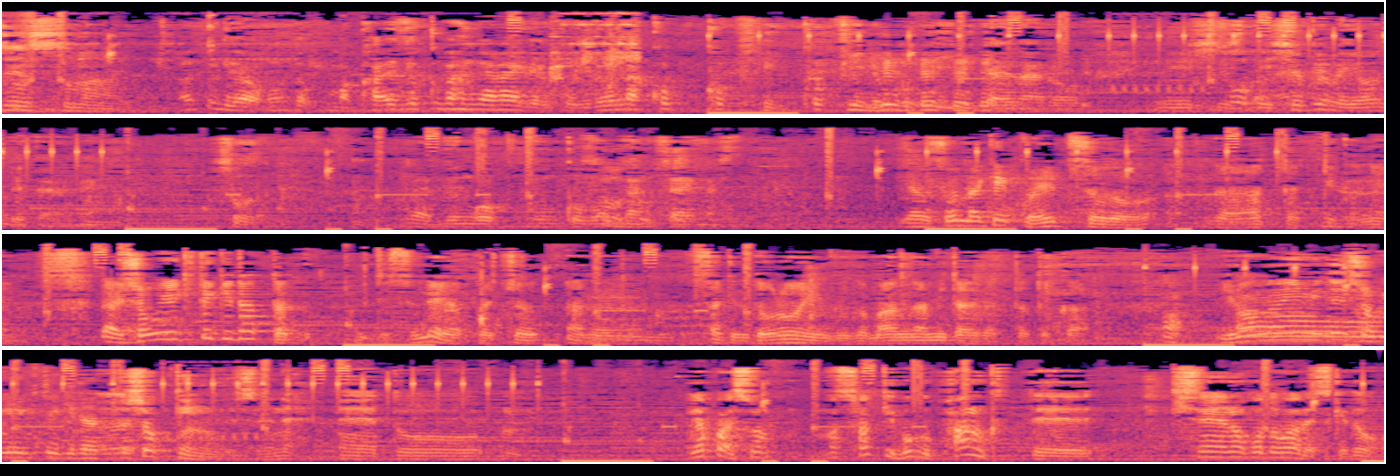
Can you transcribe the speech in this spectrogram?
然進まない。あの時では本当、まあ、海賊版じゃないけどこういろんなココピーコピーのコピーみたいなのを入手して一生懸命読んでたよね。そうだね。今文語文庫本になっちゃいましたでもそんな結構エピソードがあったっていうかね。だから衝撃的だったんですよね。やっぱりちょあのさっきのドローイングが漫画みたいだったとか。いろんな意味で衝撃的だった。ショッキングですよね。えっ、と、うんやっぱりそ、まあ、さっき僕パンクって規制の言葉ですけど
